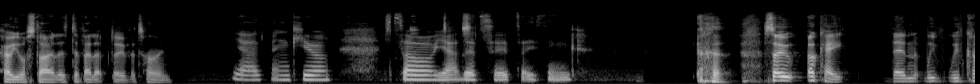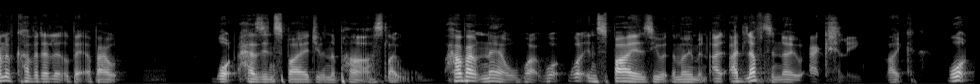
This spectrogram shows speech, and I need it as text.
how your style has developed over time. Yeah, thank you. So yeah, that's it. I think. so okay, then we've we've kind of covered a little bit about what has inspired you in the past. Like, how about now? What what what inspires you at the moment? I, I'd love to know actually. Like, what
